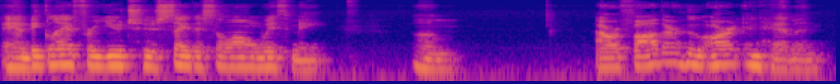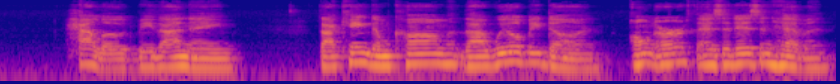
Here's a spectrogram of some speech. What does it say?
And be glad for you to say this along with me. Um, Our Father who art in heaven, hallowed be thy name. Thy kingdom come, thy will be done on earth as it is in heaven.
